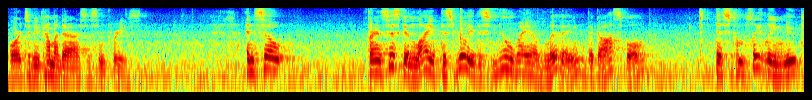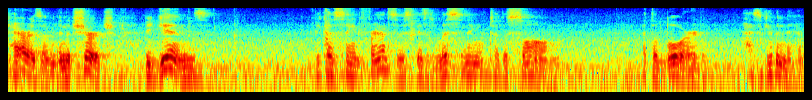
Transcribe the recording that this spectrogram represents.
or to become a diocesan priest. And so, Franciscan life, this really this new way of living the gospel, this completely new charism in the church begins because St. Francis is listening to the song that the Lord has given to him.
